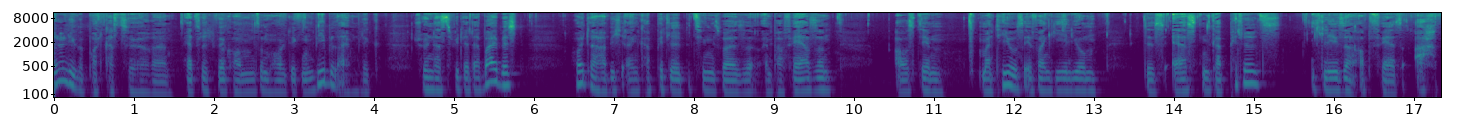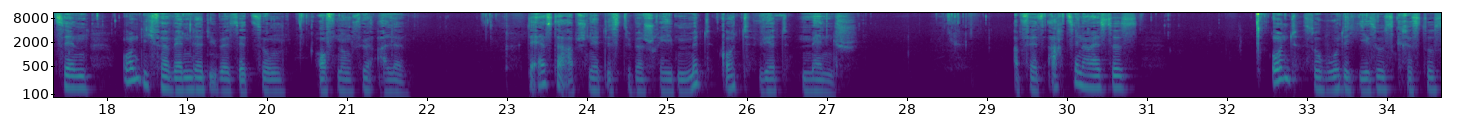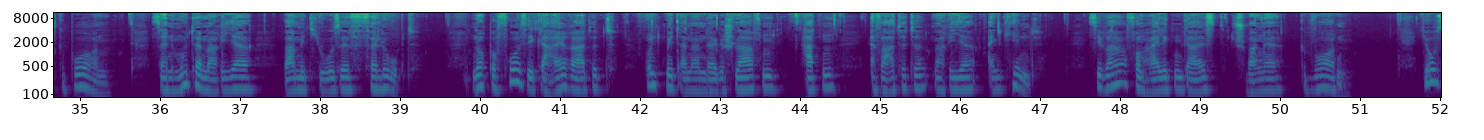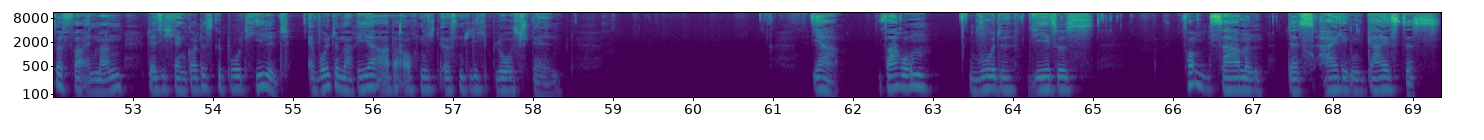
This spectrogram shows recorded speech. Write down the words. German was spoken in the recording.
Hallo liebe Podcast-Zuhörer, herzlich willkommen zum heutigen Bibeleinblick. Schön, dass du wieder dabei bist. Heute habe ich ein Kapitel bzw. ein paar Verse aus dem Matthäusevangelium des ersten Kapitels. Ich lese ab Vers 18 und ich verwende die Übersetzung Hoffnung für alle. Der erste Abschnitt ist überschrieben mit Gott wird Mensch. Ab Vers 18 heißt es, und so wurde Jesus Christus geboren. Seine Mutter Maria war mit Josef verlobt. Noch bevor sie geheiratet und miteinander geschlafen hatten, erwartete Maria ein Kind. Sie war vom Heiligen Geist schwanger geworden. Josef war ein Mann, der sich an Gottes Gebot hielt. Er wollte Maria aber auch nicht öffentlich bloßstellen. Ja, warum wurde Jesus vom Samen des Heiligen Geistes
